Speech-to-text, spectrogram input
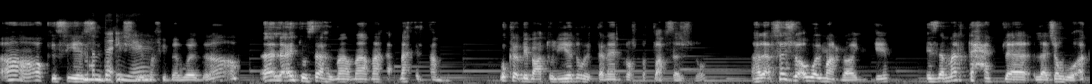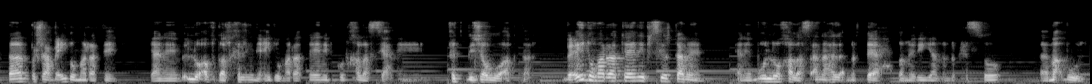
آه okay سياسي مبدئية. ما في بوادر آه. آه. لقيته سهل ما ما ما, ما كنت هم بكرة بيبعثوا لي اياه التنين بروح بطلع بسجله. هلأ بسجله أول مرة يمكن إذا ما ارتحت لجوه أكثر برجع بعيده مرة ثانية يعني بقول له أفضل خليني اعيده مرة ثانية بكون خلص يعني فت بجوه أكثر بعيده مرة ثانية بصير تمام. يعني بقول له خلص أنا هلأ مرتاح ضميريا إنه بحسه آه، مقبول.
